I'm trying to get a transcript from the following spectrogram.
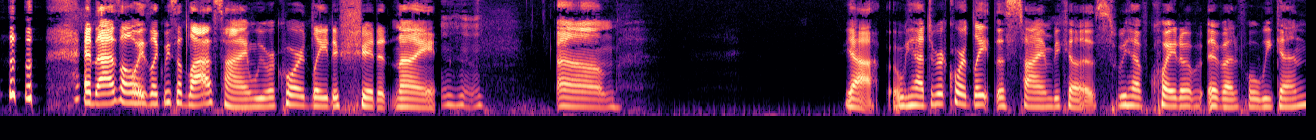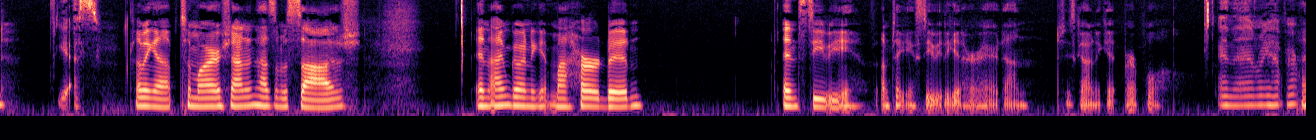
and as always, like we said last time, we record late as shit at night. Mm-hmm. Um Yeah, we had to record late this time because we have quite a eventful weekend Yes. coming up. Tomorrow Shannon has a massage. And I'm going to get my hair did. And Stevie. I'm taking Stevie to get her hair done. She's going to get purple. And then we have her birthday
